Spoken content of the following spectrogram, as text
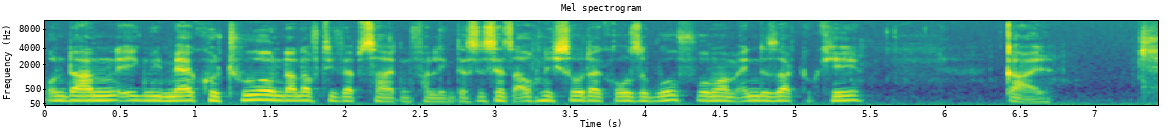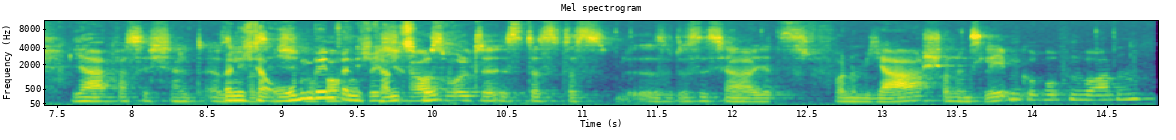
und dann irgendwie mehr Kultur und dann auf die Webseiten verlinkt. Das ist jetzt auch nicht so der große Wurf, wo man am Ende sagt, okay, geil. Ja, was ich halt. Also wenn ich da oben ich, bin, wenn ich ganz raus hoch wollte, ist, dass das, also das ist ja jetzt vor einem Jahr schon ins Leben gerufen worden.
